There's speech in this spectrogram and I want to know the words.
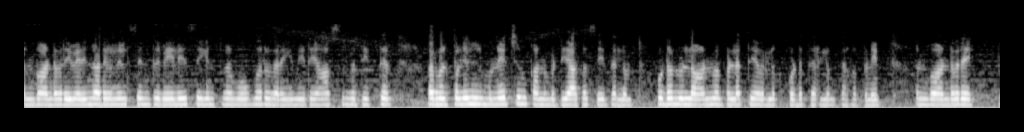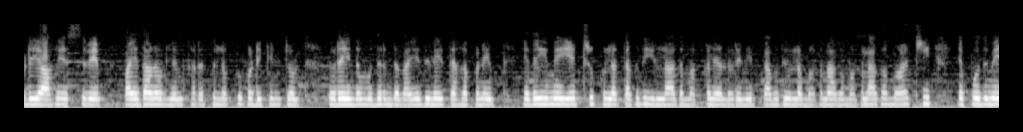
அன்பு ஆண்டவரை வெளிநாடுகளில் சென்று வேலை செய்கின்ற ஒவ்வொருவரையும் இதை ஆசிர்வதித்து அவர்கள் தொழிலில் முன்னேற்றம் காணும்படியாக செய்தரலும் உடல் உள்ள ஆன்ம பள்ளத்தை அவர்களுக்கு கொடுத்தரலும் தகப்பனே. அன்பு ஆண்டவரே இப்படியாக இயேசுவே வயதானவர்களின் கருத்தில் ஒப்பு கொடுக்கின்றோம் இவரை இந்த முதிர்ந்த வயதிலே தகப்பனே எதையுமே ஏற்றுக்கொள்ள தகுதி இல்லாத மக்களை அன்றவரை நீர் தகுதியுள்ள மகனாக மகளாக மாற்றி எப்போதுமே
